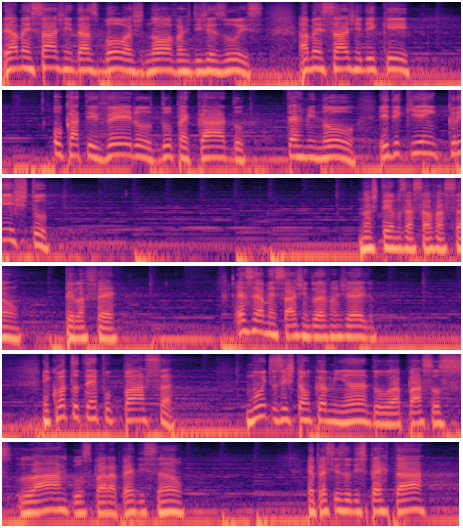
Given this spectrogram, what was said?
é a mensagem das boas novas de Jesus, a mensagem de que o cativeiro do pecado terminou e de que em Cristo nós temos a salvação pela fé. Essa é a mensagem do Evangelho. Enquanto o tempo passa, muitos estão caminhando a passos largos para a perdição. É preciso despertar.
